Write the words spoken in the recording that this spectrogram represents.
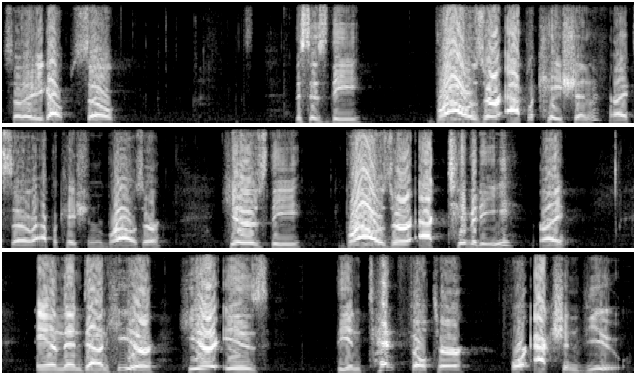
So there you go. So this is the browser application, right? So application browser. Here's the browser activity, right? And then down here, here is the intent filter for action view.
